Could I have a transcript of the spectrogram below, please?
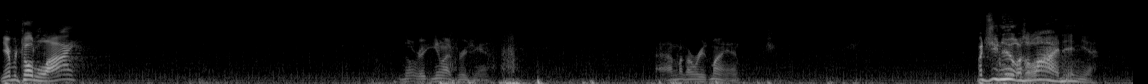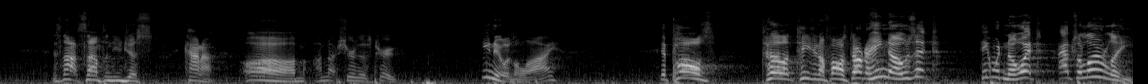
You ever told a lie? Don't, you don't have to raise your hand. I'm not going to raise my hand. But you knew it was a lie, didn't you? It's not something you just kind of, oh, I'm, I'm, not sure this is true. You knew it was a lie. If Paul's telling, teaching a false doctrine, he knows it. He would know it. Absolutely.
